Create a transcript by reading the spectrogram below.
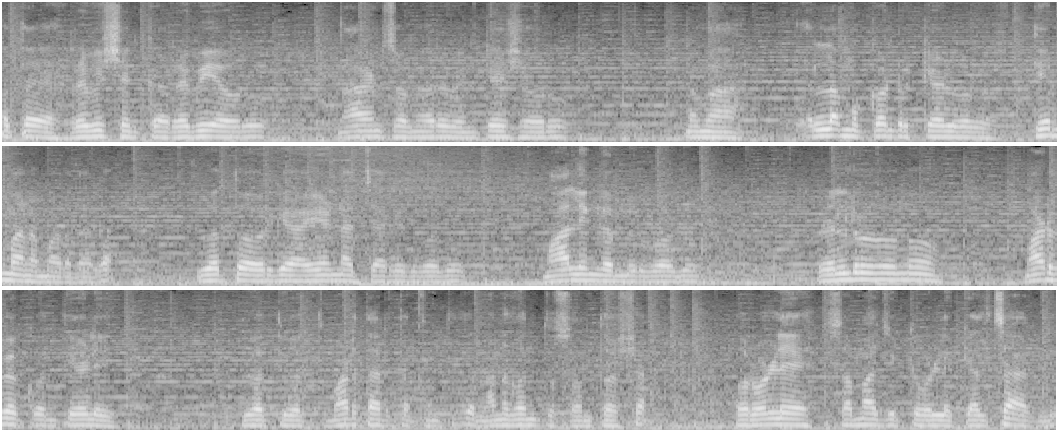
ಮತ್ತು ರವಿಶಂಕರ್ ರವಿ ಅವರು, ನಾರಾಯಣ ಸ್ವಾಮಿ ಅವರು, ವೆಂಕಟೇಶ್ ಅವರು, ನಮ್ಮ ಎಲ್ಲ ಮುಖಂಡರು ಕೇಳುವ ತೀರ್ಮಾನ ಮಾಡಿದಾಗ ಇವತ್ತು ಅವರಿಗೆ ಅಯ್ಯಣ್ಣಾಚಾರ್ಯ ಇರ್ಬೋದು ಮಾಲಿಂಗಮ್ ಇರ್ಬೋದು ಎಲ್ಲರೂ ಮಾಡಬೇಕು ಅಂತೇಳಿ ಇವತ್ತು ಇವತ್ತು ಮಾಡ್ತಾ ಇರ್ತಕ್ಕಂಥದ್ದು ನನಗಂತೂ ಸಂತೋಷ. ಅವ್ರು ಒಳ್ಳೆ ಸಮಾಜಕ್ಕೆ ಒಳ್ಳೆ ಕೆಲಸ ಆಗಲಿ,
